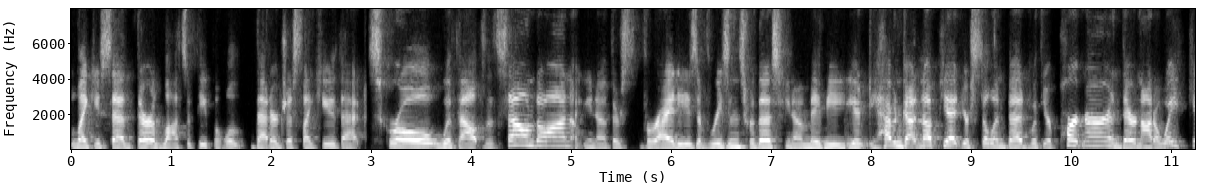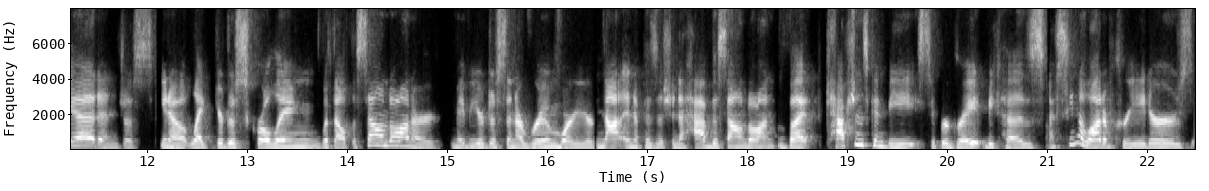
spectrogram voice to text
like you said there are lots of people that are just like you that scroll without the sound on. You know, there's varieties of reasons for this. You know, maybe you, you haven't gotten up yet, you're still in bed with your partner and they're not awake yet. And just, you know, like you're just scrolling without the sound on, or maybe you're just in a room where you're not in a position to have the sound on. But captions can be super great because I've seen a lot of creators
